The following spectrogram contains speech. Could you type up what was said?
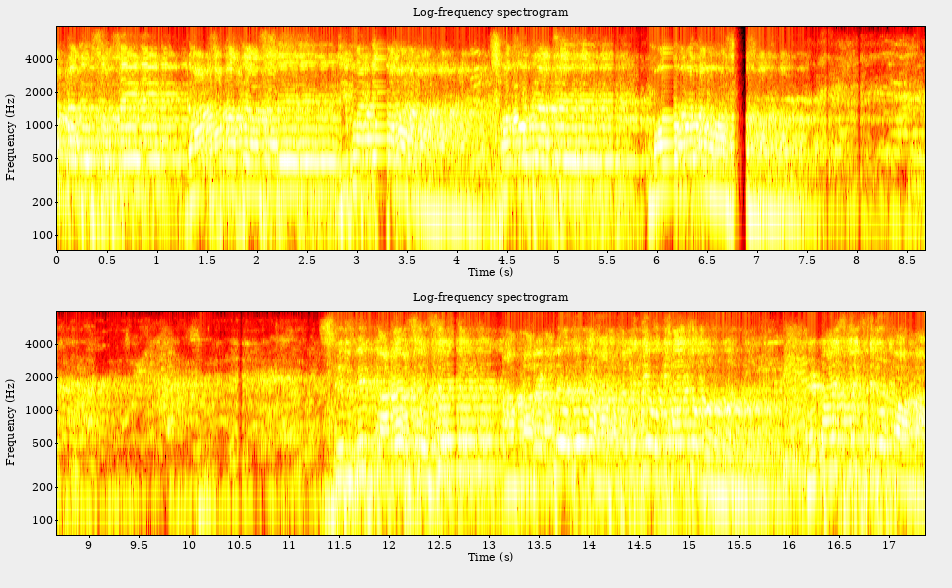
আপনাদের সামনে গান শিল্পীর গানের শেষে আপনারা একটু এদেরকে হাততালি দিয়ে উৎসাহিত করুন। এটাই শিল্পীদের পাওনা।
